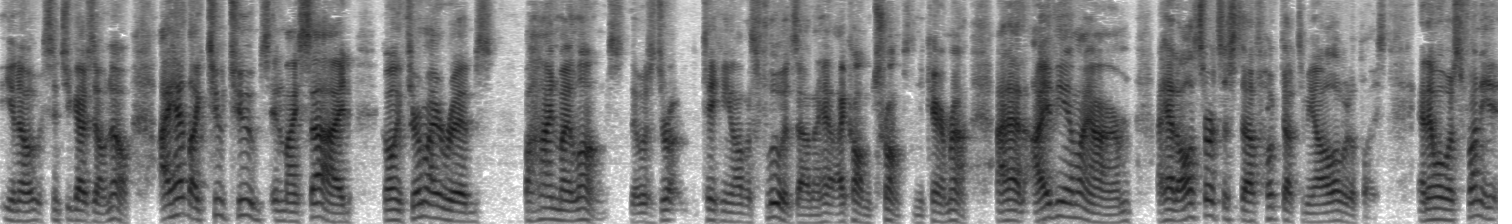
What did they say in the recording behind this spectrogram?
you know, since you guys don't know, I had like two tubes in my side going through my ribs behind my lungs that was dr- taking all this fluids out. And I had I call them trunks, and you carry them around. I had IV in my arm. I had all sorts of stuff hooked up to me all over the place. And then what was funny? Eh,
